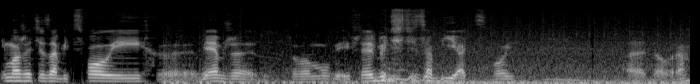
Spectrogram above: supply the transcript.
I możecie zabić swoich. y, Wiem, że to wam mówię i wtedy będziecie zabijać swoich. Ale dobra.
